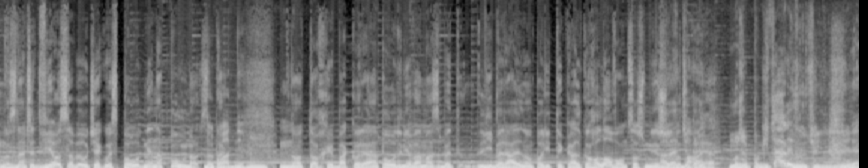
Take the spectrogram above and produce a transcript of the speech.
No znaczy, dwie osoby uciekły z południa na północ. Dokładnie. Tak? No to chyba Korea Południowa ma zbyt liberalną politykę alkoholową, coż mnie się Ale czekaj, wydaje. może po gitary wrócili, nie?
